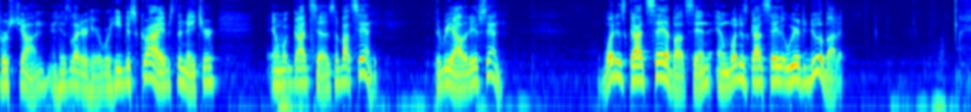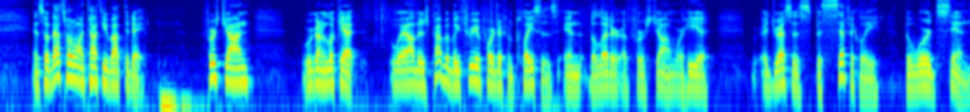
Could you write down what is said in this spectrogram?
1 John in his letter here where he describes the nature and what God says about sin, the reality of sin. What does God say about sin, and what does God say that we are to do about it? And so that's what I want to talk to you about today. First John, we're going to look at well, there's probably three or four different places in the letter of First John where he uh, addresses specifically the word sin,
